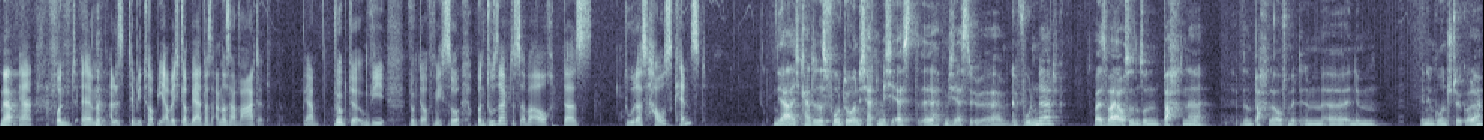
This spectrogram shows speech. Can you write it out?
Ja. Ja, und ähm, alles tippitoppi, aber ich glaube, er hat was anderes erwartet. Ja, wirkte irgendwie, wirkte auf mich so. Und du sagtest aber auch, dass du das Haus kennst. Ja, ich kannte das Foto und ich hatte mich erst, äh, hab mich erst äh, gewundert, weil es war ja auch so, so ein Bach, ne? So ein Bachlauf mit im, äh, in, dem, in dem Grundstück, oder?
